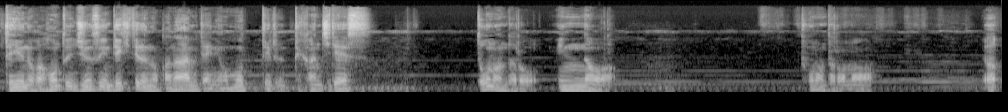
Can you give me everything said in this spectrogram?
っていうのが本当に純粋にできてるのかな、みたいに思ってるって感じです。どうなんだろうみんなは。どうなんだろうな。あ、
